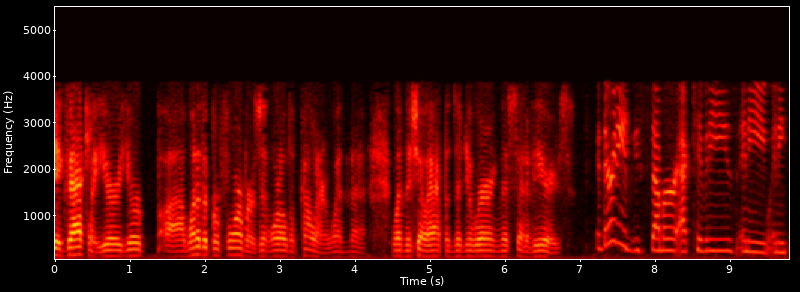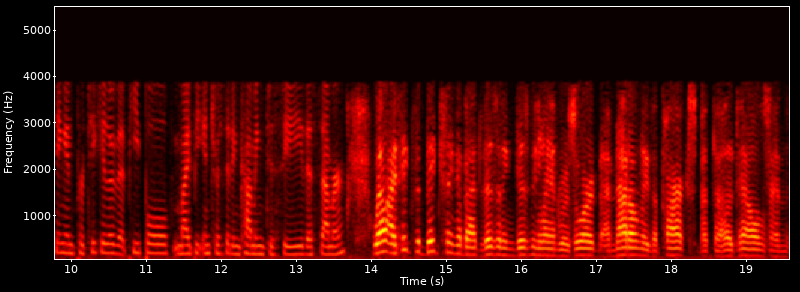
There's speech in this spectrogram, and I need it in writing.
and- exactly, you're you're uh, one of the performers in World of Color when uh, when the show happens, and you're wearing this set of ears. Is there any of these summer activities, any anything in particular that people might be interested in coming to see this summer? Well, I think the big thing about visiting Disneyland Resort, and not only the parks but the hotels and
